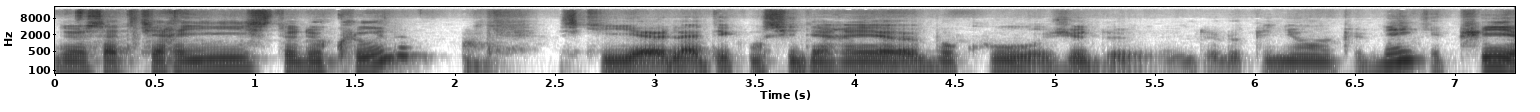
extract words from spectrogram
de satiriste, de clown, ce qui euh, l'a déconsidéré beaucoup aux yeux de, l'opinion publique. Et puis,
